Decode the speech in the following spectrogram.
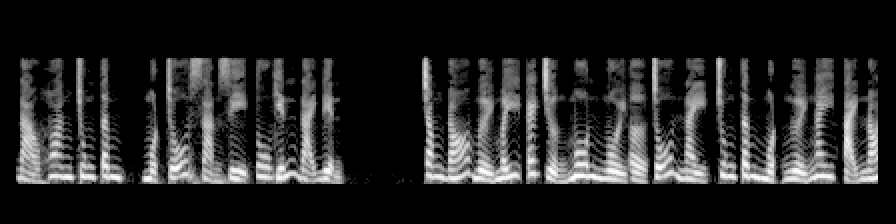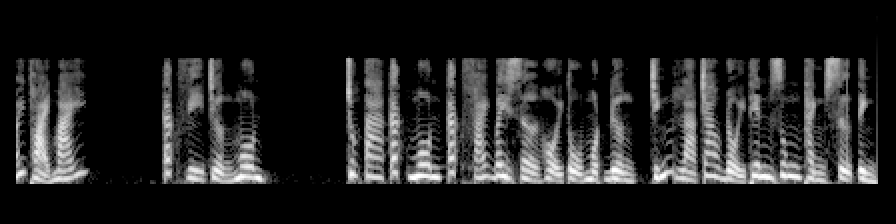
Đảo hoang trung tâm, một chỗ giản dị tu kiến đại điện. Trong đó mười mấy cái trưởng môn ngồi ở chỗ này, trung tâm một người ngay tại nói thoải mái. Các vị trưởng môn. Chúng ta các môn các phái bây giờ hội tụ một đường, chính là trao đổi thiên dung thành sự tình.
